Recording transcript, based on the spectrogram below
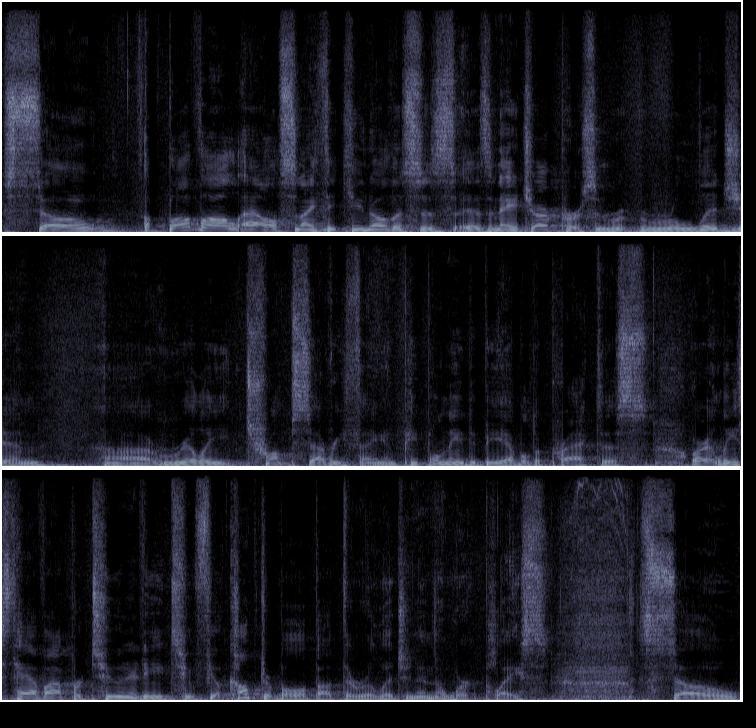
So, above all else, and I think you know this as, as an HR person, r- religion uh, really trumps everything, and people need to be able to practice or at least have opportunity to feel comfortable about their religion in the workplace. So,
